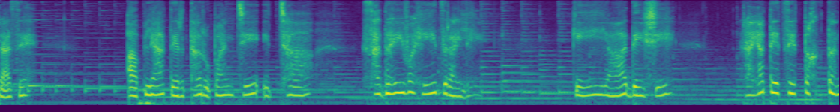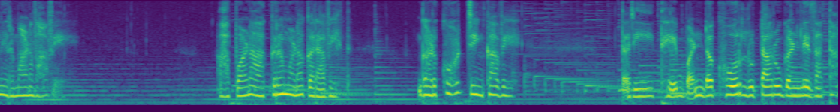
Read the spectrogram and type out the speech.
राजे आपल्या तीर्थरूपांची इच्छा सदैव हीच राहिली की या देशी रयतेचे तख्त निर्माण व्हावे. आपण आक्रमण करावीत घडकोट जिंकावे तरी इथे बंडखोर लुटारू गणले जाता.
